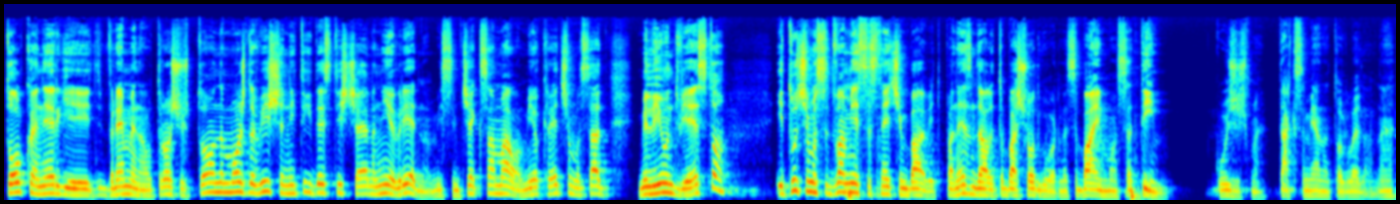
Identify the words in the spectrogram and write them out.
toliko energije i vremena utrošiš to, onda možda više ni tih 10.000 eura nije vrijedno. Mislim, ček sam malo, mi okrećemo sad milijun dvijesto I tu ćemo se dva mjeseca s nečim baviti. Pa ne znam da li je to baš odgovor da se bavimo sa tim. Kužiš me? Tak sam ja na to gledao. Ne?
